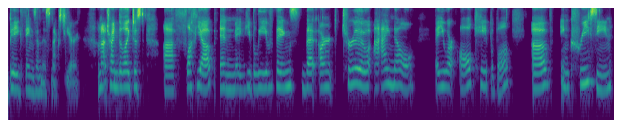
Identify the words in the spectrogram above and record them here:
big things in this next year. I'm not trying to like just uh, fluff you up and make you believe things that aren't true. I know that you are all capable of increasing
